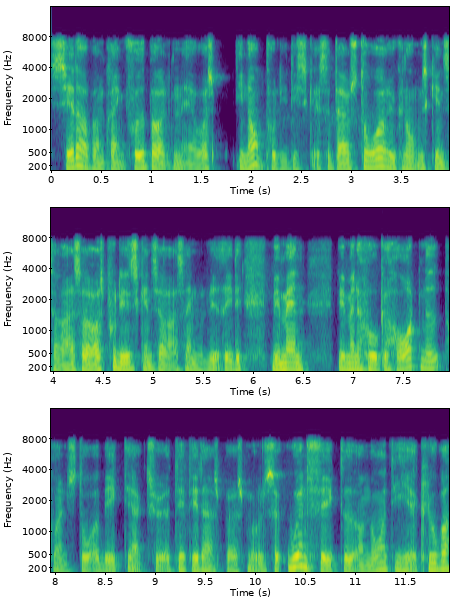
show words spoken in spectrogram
setup omkring fodbolden er jo også enormt politisk. Altså, der er jo store økonomiske interesser og også politiske interesser involveret i det. Vil man, vil man hugge hårdt ned på en stor og vigtig aktør? Det er det, der er spørgsmålet. Så uanfægtet om nogle af de her klubber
